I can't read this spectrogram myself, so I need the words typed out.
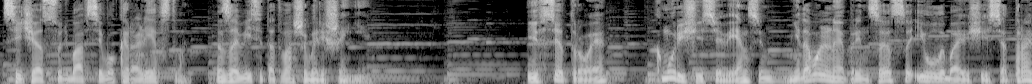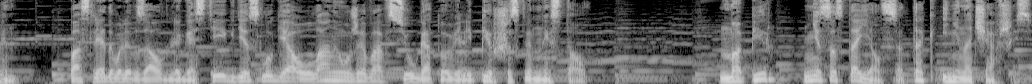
Сейчас судьба всего королевства зависит от вашего решения». И все трое, Хмурящийся Венсин, недовольная принцесса и улыбающийся Травин последовали в зал для гостей, где слуги Ауланы уже вовсю готовили пиршественный стол. Но пир не состоялся, так и не начавшись.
